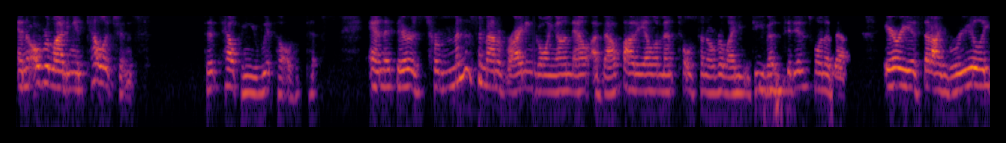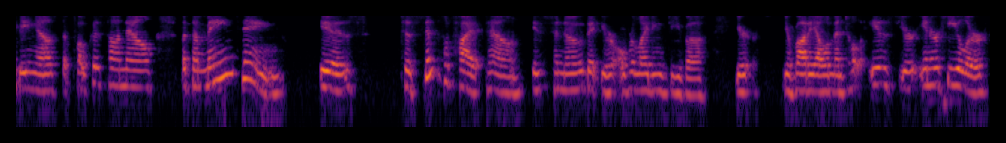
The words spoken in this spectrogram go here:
an overlighting intelligence that's helping you with all of this and that there is tremendous amount of writing going on now about body elementals and overlighting devas. Mm-hmm. It is one of the areas that I'm really being asked to focus on now. But the main thing is to simplify it down is to know that your overlighting deva, your your body elemental is your inner healer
